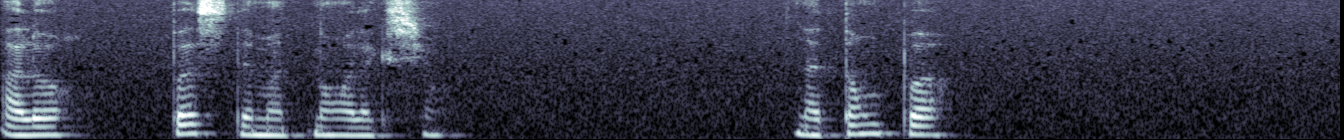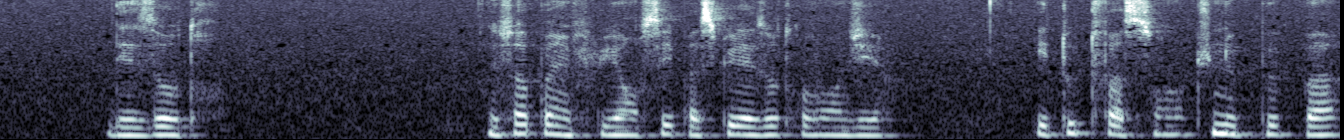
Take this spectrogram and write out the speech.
alors passe dès maintenant à l'action. N'attends pas des autres. Ne sois pas influencé parce que les autres vont dire. Et de toute façon, tu ne peux pas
